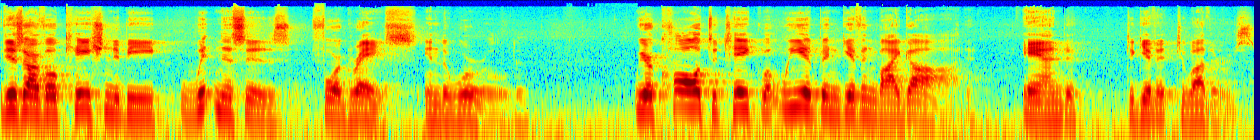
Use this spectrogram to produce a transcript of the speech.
It is our vocation to be witnesses for grace in the world. We are called to take what we have been given by God and to give it to others,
